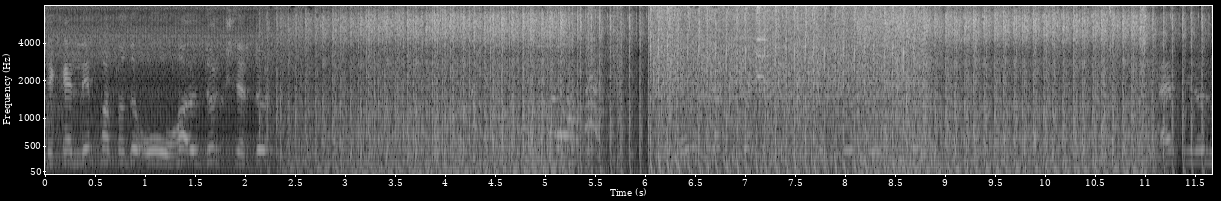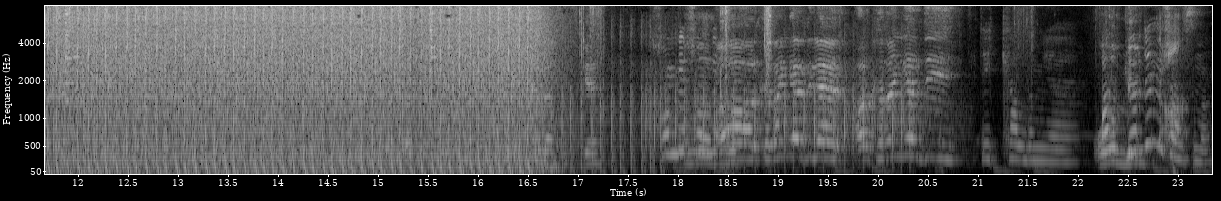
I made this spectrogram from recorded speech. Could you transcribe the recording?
tekerleğim patladı. Oha 4 kişiler 4. Ersin ölme. Helal Sasuke. Son bir son bir. Allah. Aa arkadan geldiler. Arkadan geldi. Tek kaldım ya. Oğlum Bak gördün mü şansımı?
